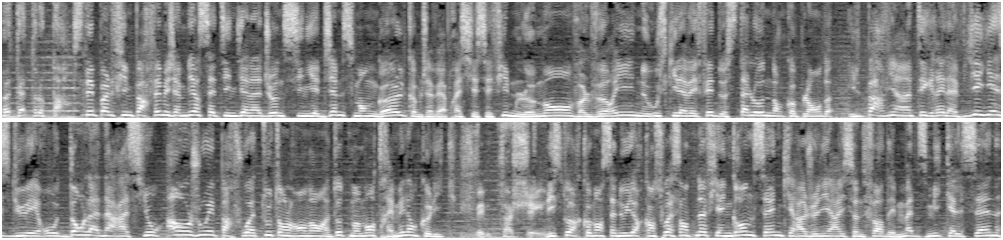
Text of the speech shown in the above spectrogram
Peut-être pas. Ce n'est pas le film parfait, mais j'aime bien cet Indiana Jones signé James Mangold, comme j'avais apprécié ses films Le Mans, Wolverine ou ce qu'il avait fait de Stallone dans Copland. Il parvient à intégrer la vieillesse du héros dans la narration, à en jouer parfois tout en le rendant à d'autres moments très mélancoliques. Je vais me fâcher. L'histoire commence à New York en 69. Il y a une grande scène qui rajeunit Harrison Ford et Mads Mikkelsen.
